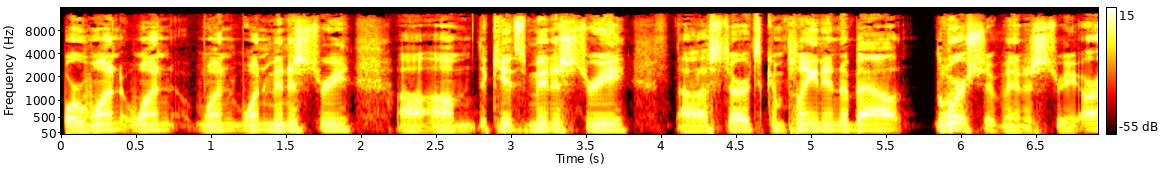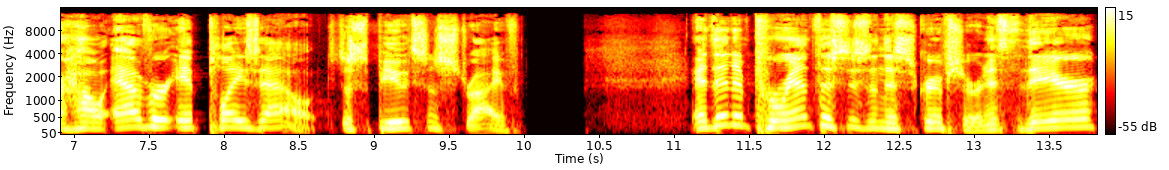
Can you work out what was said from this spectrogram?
or one, one, one, one ministry, uh, um, the kids' ministry, uh, starts complaining about the worship ministry, or however it plays out, disputes and strife. And then in parentheses in this scripture, and it's there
